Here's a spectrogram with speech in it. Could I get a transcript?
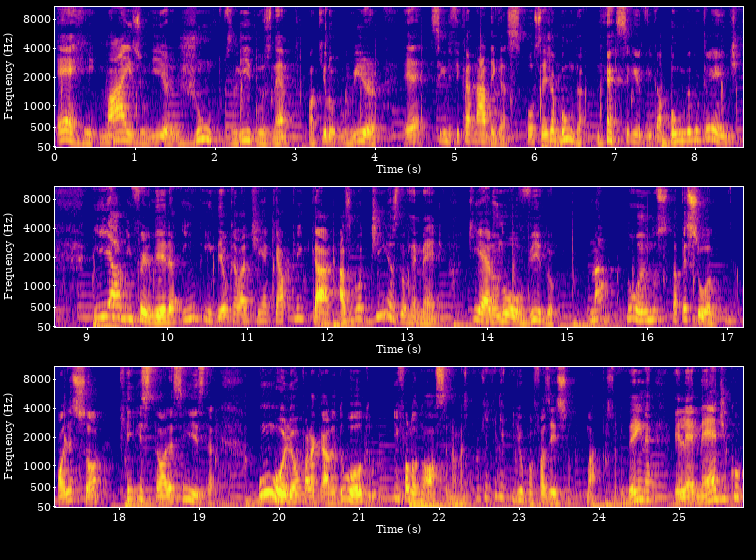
R mais o ear juntos, lidos, né? Com aquilo, rear, é, significa nádegas, ou seja, bunda, né? Significa bunda do cliente. E a enfermeira entendeu que ela tinha que aplicar as gotinhas do remédio que eram no ouvido na, no ânus da pessoa. Olha só que história sinistra. Um olhou para a cara do outro e falou: Nossa, meu, mas por que, ele pediu para fazer isso? Mas tudo bem, né? Ele é médico,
